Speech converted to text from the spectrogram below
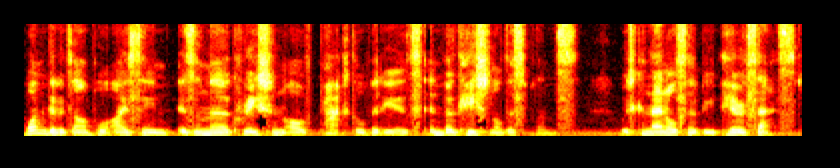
One good example I've seen is in the creation of practical videos in vocational disciplines, which can then also be peer assessed.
